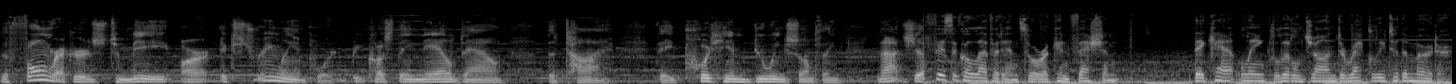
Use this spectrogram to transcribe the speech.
The phone records, to me, are extremely important because they nail down the time. They put him doing something, not just physical evidence or a confession. They can't link Littlejohn directly to the murder.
